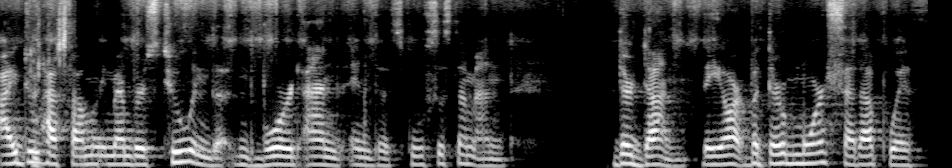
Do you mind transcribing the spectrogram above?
Exhausted. I do have family members too in the, in the board and in the school system, and they're done. They are, but they're more fed up with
